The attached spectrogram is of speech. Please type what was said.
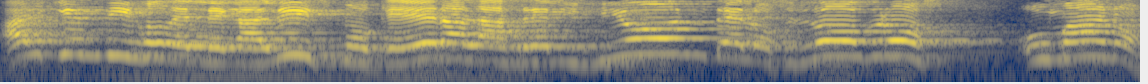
Alguien dijo del legalismo que era la religión de los logros humanos.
